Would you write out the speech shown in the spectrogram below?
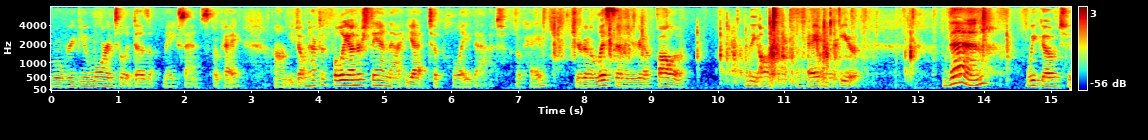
we'll review more until it doesn't make sense. Okay? Um, you don't have to fully understand that yet to play that, okay? You're going to listen and you're going to follow the arm, okay, and your ear. Then we go to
